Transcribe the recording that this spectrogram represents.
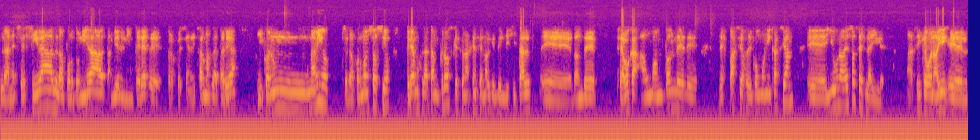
la necesidad, la oportunidad, también el interés de profesionalizar más la tarea y con un, amigo, se transformó en socio, creamos Latam Cross, que es una agencia de marketing digital eh, donde se aboca a un montón de, de, espacios de comunicación eh, y uno de esos es la iglesia. Así que bueno, ahí el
